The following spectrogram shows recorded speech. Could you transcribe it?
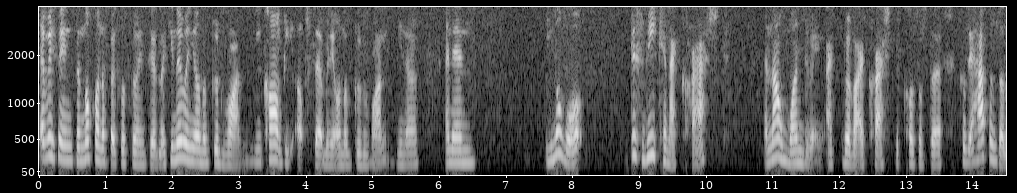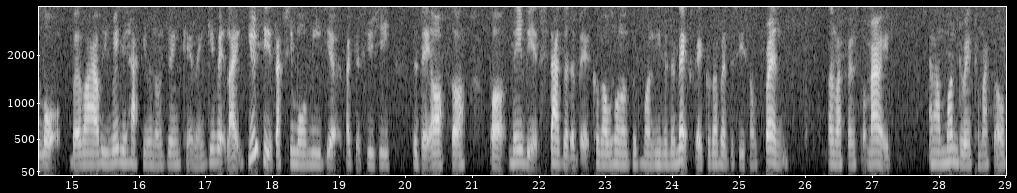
everything, the knock-on effect was going good. Like you know, when you're on a good run, you can't be upset when you're on a good run. You know, and then you know what? this weekend I crashed And now I'm wondering whether I crashed because of the because it happens a lot. But I'll be really happy when I'm drinking and give it like usually it's actually more immediate, like it's usually the day after. But maybe it staggered a bit because I was on a good one even the next day because I went to see some friends. One of my friends got married, and I'm wondering to myself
